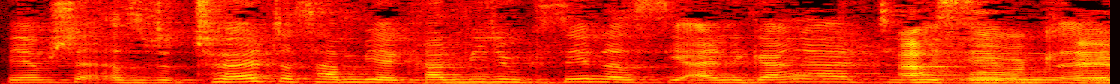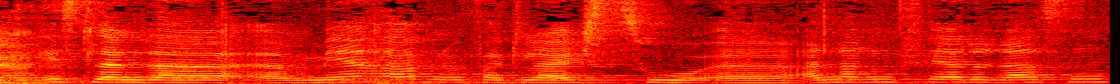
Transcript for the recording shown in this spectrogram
Wir haben, also der Tölt, das haben wir ja gerade im Video gesehen, das ist die eine Gangart, die so, eben okay, äh, ja. die Isländer äh, mehr haben im Vergleich zu äh, anderen Pferderassen.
